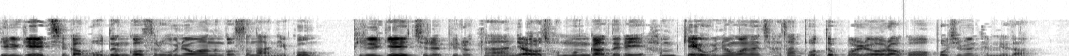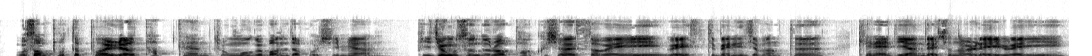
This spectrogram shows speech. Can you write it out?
빌 게이츠가 모든 것을 운영하는 것은 아니고 빌 게이츠를 비롯한 여러 전문가들이 함께 운용하는 자산 포트폴리오라고 보시면 됩니다. 우선 포트폴리오 탑 10 종목을 먼저 보시면 비중순으로 버크셔 해서웨이, 웨이스트 매니지먼트, 캐네디언 내셔널 레일웨이,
